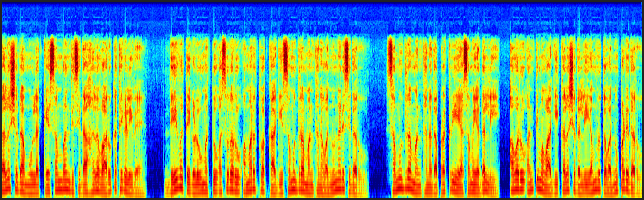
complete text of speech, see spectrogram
ಕಲಶದ ಮೂಲಕ್ಕೆ ಸಂಬಂಧಿಸಿದ ಹಲವಾರು ಕಥೆಗಳಿವೆ. ದೇವತೆಗಳು ಮತ್ತು ಅಸುರರು ಅಮರತ್ವಕ್ಕಾಗಿ ಸಮುದ್ರ ಮಂಥನವನ್ನು ನಡೆಸಿದರು. ಸಮುದ್ರ ಮಂಥನದ ಪ್ರಕ್ರಿಯೆಯ ಸಮಯದಲ್ಲಿ ಅವರು ಅಂತಿಮವಾಗಿ ಕಲಶದಲ್ಲಿ ಅಮೃತವನ್ನು ಪಡೆದರು.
